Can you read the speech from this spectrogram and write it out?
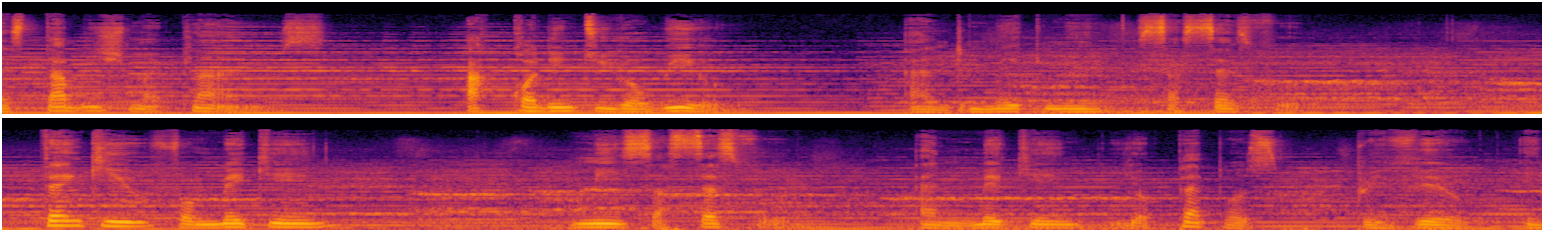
establish my plans according to your will and make me successful. Thank you for making me successful and making your purpose prevail in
